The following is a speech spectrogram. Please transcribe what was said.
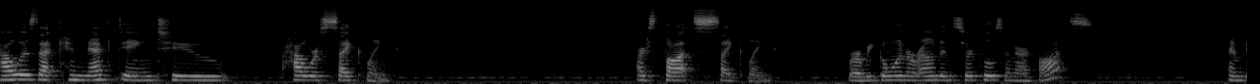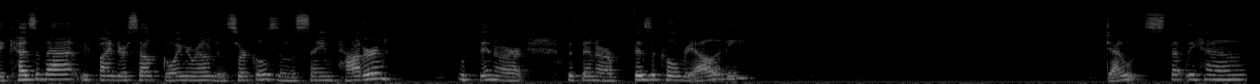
how is that connecting to how we're cycling? Our thoughts cycling. Where are we going around in circles in our thoughts? And because of that, we find ourselves going around in circles in the same pattern within our within our physical reality. Doubts that we have,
